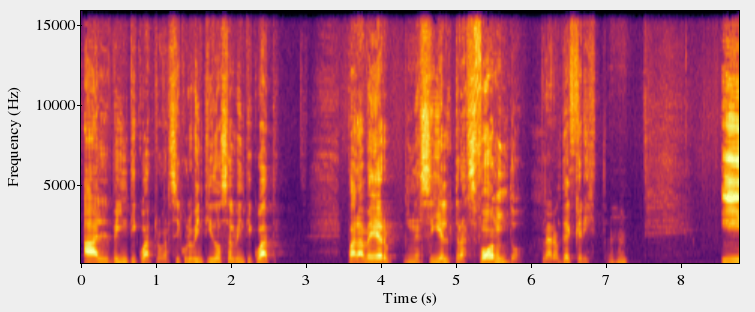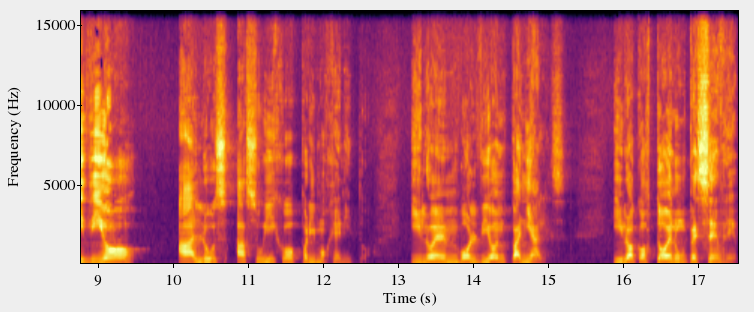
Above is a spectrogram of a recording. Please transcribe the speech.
al 24, versículo 22 al 24, para ver sí, el trasfondo Claro de sí. Cristo. Y dio a luz a su hijo primogénito y lo envolvió en pañales y lo acostó en un pesebre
